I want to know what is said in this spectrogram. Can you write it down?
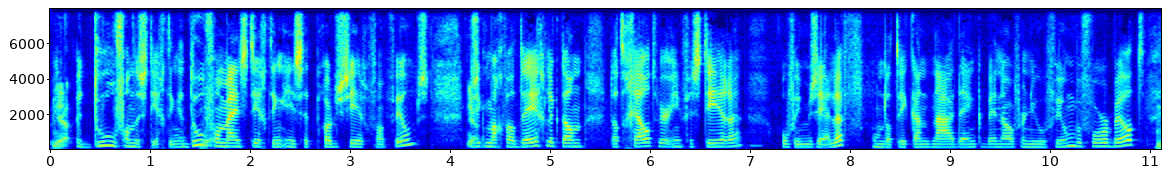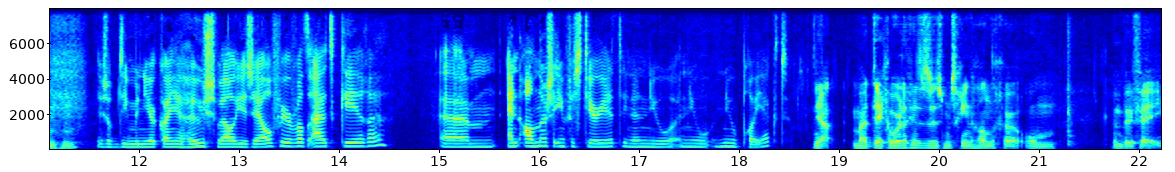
Ja. het doel van de stichting. Het doel Ja. van mijn stichting is het produceren van films. Dus ik mag wel degelijk dan dat geld weer investeren. Of in mezelf, omdat ik aan het nadenken ben over een nieuwe film bijvoorbeeld. Mhm. Dus op die manier kan je heus wel jezelf weer wat uitkeren. Ehm, en anders investeer je het in een nieuw, een nieuw, nieuw project. Ja, maar tegenwoordig is het dus misschien handiger om een BV.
